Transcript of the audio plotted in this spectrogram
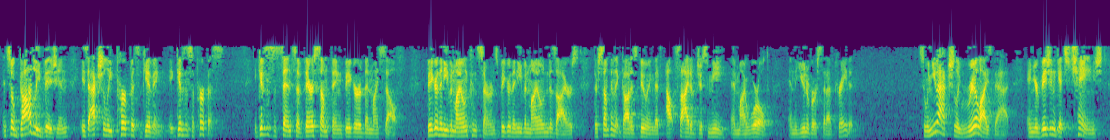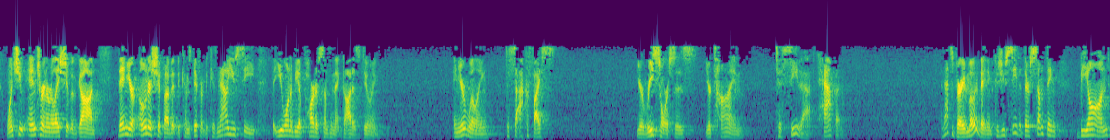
And so godly vision is actually purpose giving. It gives us a purpose. It gives us a sense of there's something bigger than myself, bigger than even my own concerns, bigger than even my own desires. There's something that God is doing that's outside of just me and my world and the universe that I've created. So when you actually realize that and your vision gets changed, once you enter in a relationship with God, then your ownership of it becomes different because now you see that you want to be a part of something that God is doing. And you're willing to sacrifice your resources, your time to see that happen. And that's very motivating because you see that there's something beyond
